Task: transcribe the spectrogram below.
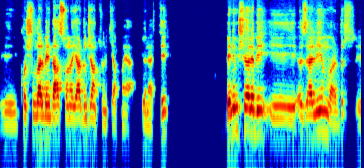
E, koşullar beni daha sonra yardımcı antrenörlük yapmaya yöneltti. Benim şöyle bir e, özelliğim vardır. E,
